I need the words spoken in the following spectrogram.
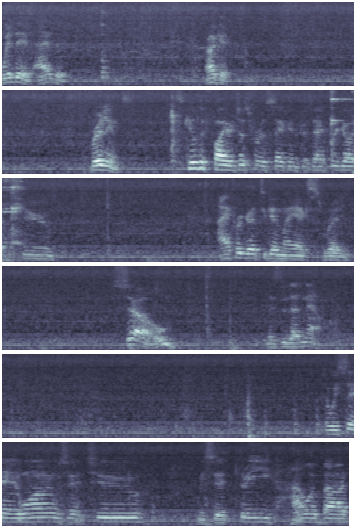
We did. I did. Okay. Brilliant. Let's kill the fire just for a second because I forgot to. I forgot to get my eggs ready. So, let's do that now. So we said one, we said two, we said three. How about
